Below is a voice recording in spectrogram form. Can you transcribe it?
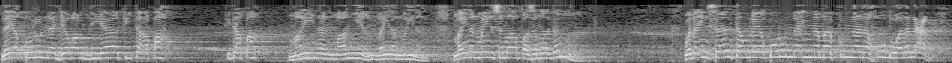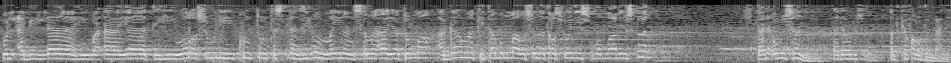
la yaquluna jawab dia kita apa kita apa mainan mainan mainan mainan mainan mainan sama apa sama agama ولئن سألتهم ليقولن إنما كنا نخوض ونلعب قل أبي الله وآياته ورسوله كنتم تستهزئون مينا سما آيات الله أقام كتاب الله وسنة رسوله صلى الله عليه وسلم Tak ada urusan, tak ada urusan. Qad kafartum ba'di.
